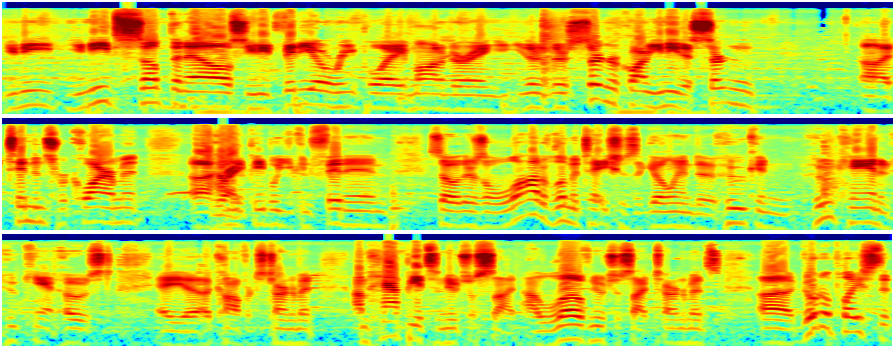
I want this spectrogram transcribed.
You need you need something else. You need video replay monitoring. You, there's there's certain requirement. You need a certain uh, attendance requirement, uh, how many people you can fit in. So there's a lot of limitations that go into who can who can and who can't host a, uh, a conference tournament. I'm happy it's a neutral site. I love neutral site tournaments. Uh, go to a place that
